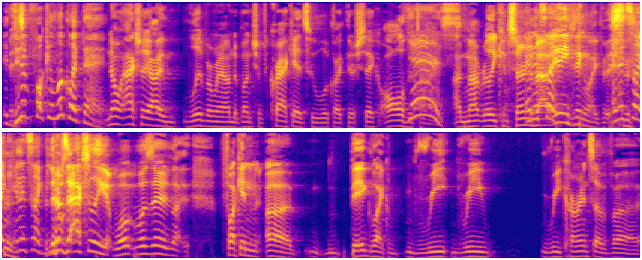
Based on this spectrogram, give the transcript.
It didn't fucking look like that. No, actually, I live around a bunch of crackheads who look like they're sick all the Yes. time. I'm not really concerned And it's about like- anything like this. And it's like, and it's like, you There's know- actually what was there like fucking uh big like re re recurrence of uh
